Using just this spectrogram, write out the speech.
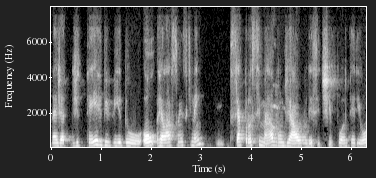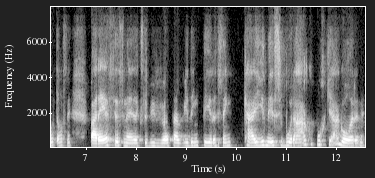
né, de, de ter vivido ou relações que nem se aproximavam de algo desse tipo anterior, então assim, parece assim, né, que você viveu essa vida inteira sem cair nesse buraco porque é agora, né?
